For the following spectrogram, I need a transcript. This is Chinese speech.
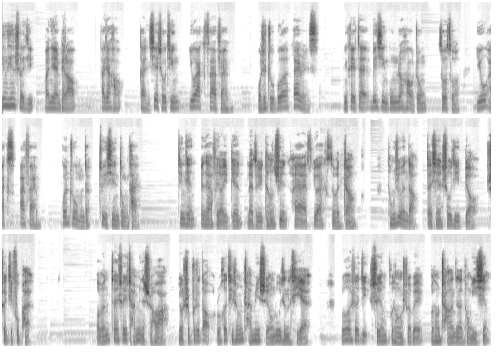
精心设计，缓解疲劳。大家好，感谢收听 UX FM，我是主播 Lawrence。你可以在微信公众号中搜索 UX FM，关注我们的最新动态。今天为大家分享一篇来自于腾讯 ISUX 的文章：腾讯文档在线收集表设计复盘。我们在设计产品的时候啊，有时不知道如何提升产品使用路径的体验。如何设计适应不同设备、不同场景的统一性？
